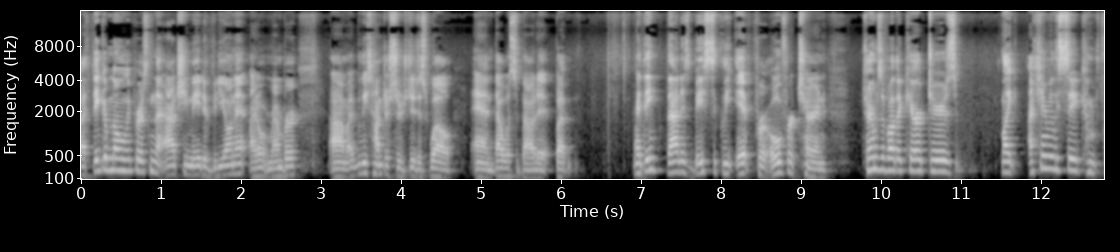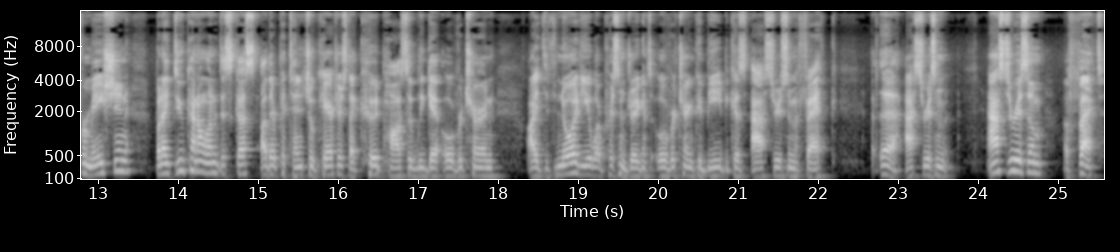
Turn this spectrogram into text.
i think i'm the only person that actually made a video on it i don't remember um, i believe hunter search did as well and that was about it but I think that is basically it for Overturn. In terms of other characters, like, I can't really say confirmation, but I do kind of want to discuss other potential characters that could possibly get Overturn. I have no idea what Prism Dragon's Overturn could be because Asterism Effect, uh, Asterism, Asterism Effect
